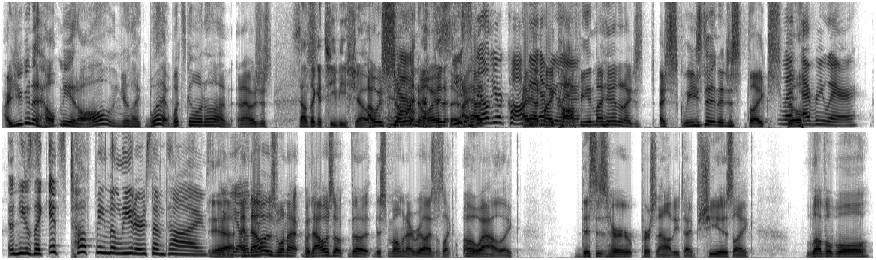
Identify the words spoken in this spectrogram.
are you gonna help me at all? And you're like, what? What's going on? And I was just sounds like a TV show. I was so yeah. annoyed. You I spilled your coffee. I had everywhere. my coffee in my hand, and I just I squeezed it, and it just like spilled went everywhere. And he was like, "It's tough being the leader sometimes." Yeah, and that it. was when I. But that was a, the this moment I realized I was like, "Oh wow!" Like this is her personality type. She is like lovable,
